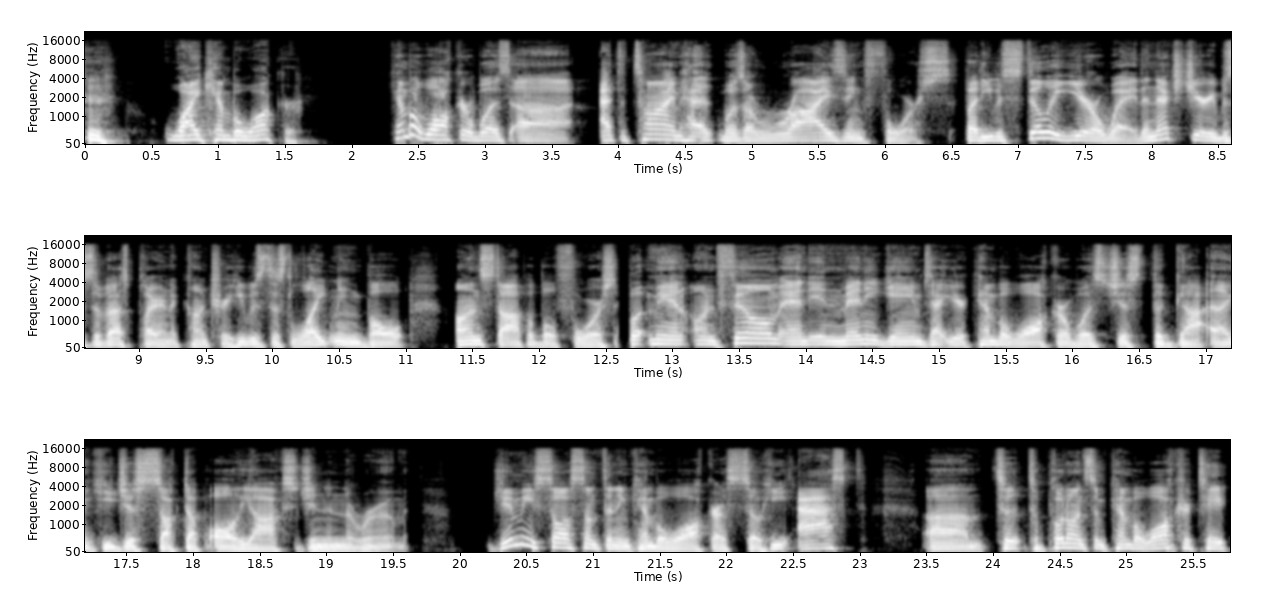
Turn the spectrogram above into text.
Why Kemba Walker? Kemba Walker was uh, at the time had, was a rising force, but he was still a year away. The next year, he was the best player in the country. He was this lightning bolt, unstoppable force. But man, on film and in many games that year, Kemba Walker was just the guy. Like he just sucked up all the oxygen in the room. Jimmy saw something in Kemba Walker, so he asked um, to to put on some Kemba Walker tape,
